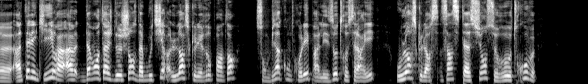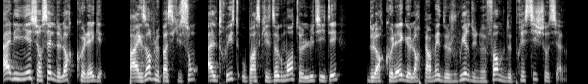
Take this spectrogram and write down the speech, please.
Euh, un tel équilibre a davantage de chances d'aboutir lorsque les représentants sont bien contrôlés par les autres salariés ou lorsque leurs incitations se retrouvent alignées sur celles de leurs collègues, par exemple parce qu'ils sont altruistes ou parce qu'ils augmentent l'utilité de leurs collègues leur permet de jouir d'une forme de prestige social.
